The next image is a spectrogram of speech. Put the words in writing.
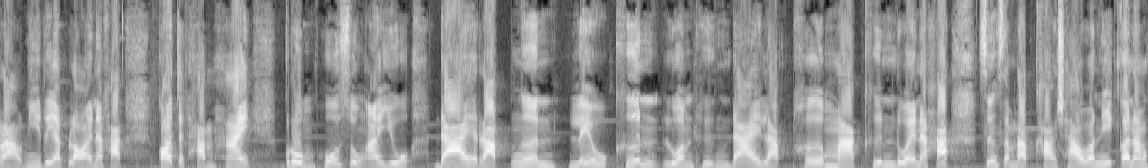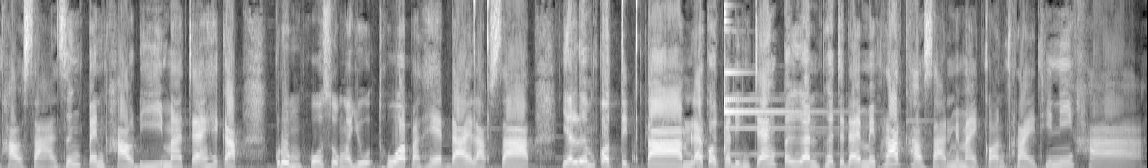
กล่าวนี้เรียบร้อยนะคะ ก็จะทำให้กลุ่มผู้สูงอายุได้รับเงินเร็วขึ้น รวมถึงได้รับเพิ่มมากขึ้นด้วยนะคะ ซึ่งสำหรับข่าวเช้าวันนี้ก็นำข่าวสาร ซึ่งเป็นข่าวดีมาแจ้งให้กับกลุ่มผู้สูงอายุทั่วประเทศได้รับทราบ อย่าลืมกดติดตาม และกดกระดิ่งแจ้งเตือน เพื่อจะได้ไม่พลาดข่าวสารใหม่ๆก่อนใครที่นี่ค่ะ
